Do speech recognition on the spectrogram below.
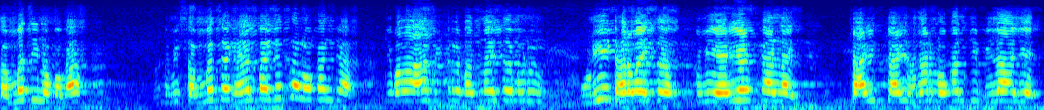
संमती नको का? तुम्ही संमत्या घ्यायला पाहिजेत ना लोकांच्या की बाबा हा मीटर बदलायचं म्हणून कुणी ठरवायचं. तुम्ही एरियर्स काढलाय चाळीस चाळीस हजार लोकांची बिलं आली आहेत.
